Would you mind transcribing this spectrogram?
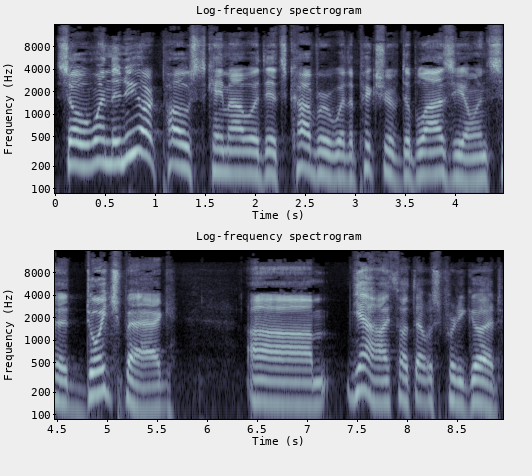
So when the New York Post came out with its cover with a picture of de Blasio and said Deutschbag, um, yeah, I thought that was pretty good.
